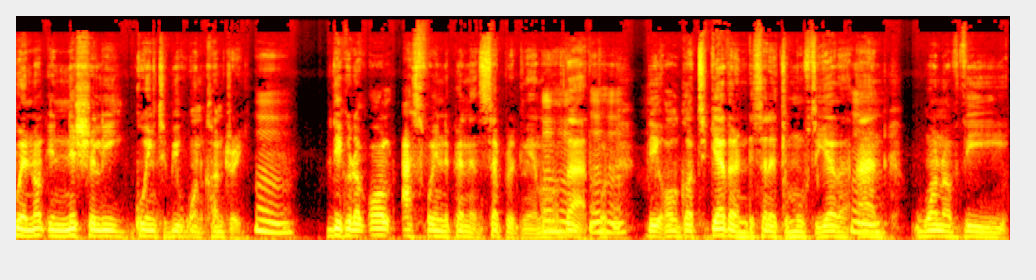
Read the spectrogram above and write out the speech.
were not initially going to be one country. Hmm. They could have all asked for independence separately and all Mm-hmm, of that, but they all got together and decided to move together. Hmm. And one of the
